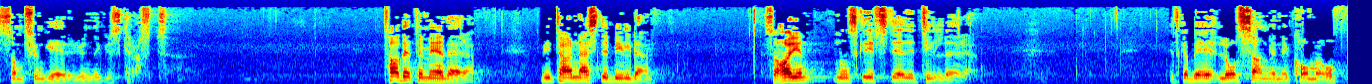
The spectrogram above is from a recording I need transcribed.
som fungerer under Guds kraft. Ta dette med dere. Vi tar neste bilde. Så har jeg noen skriftsteder til dere. Jeg skal be lovsangene komme opp.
